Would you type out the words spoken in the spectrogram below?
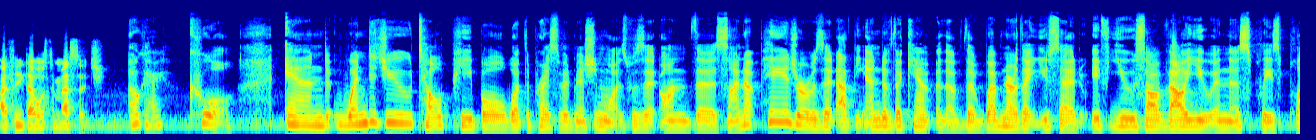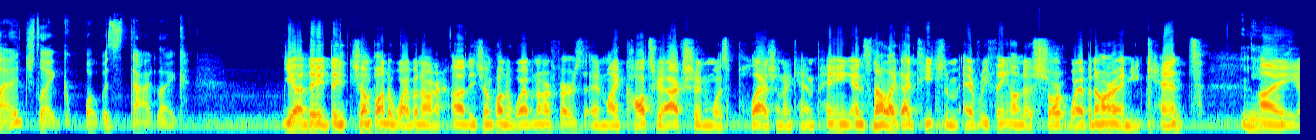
I think that was the message. Okay. Cool. And when did you tell people what the price of admission was? Was it on the sign up page or was it at the end of the camp of the webinar that you said if you saw value in this please pledge? Like what was that like? Yeah, they they jump on the webinar. Uh, they jump on the webinar first, and my call to action was pledge on a campaign. And it's not like I teach them everything on a short webinar, and you can't. Yeah. I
